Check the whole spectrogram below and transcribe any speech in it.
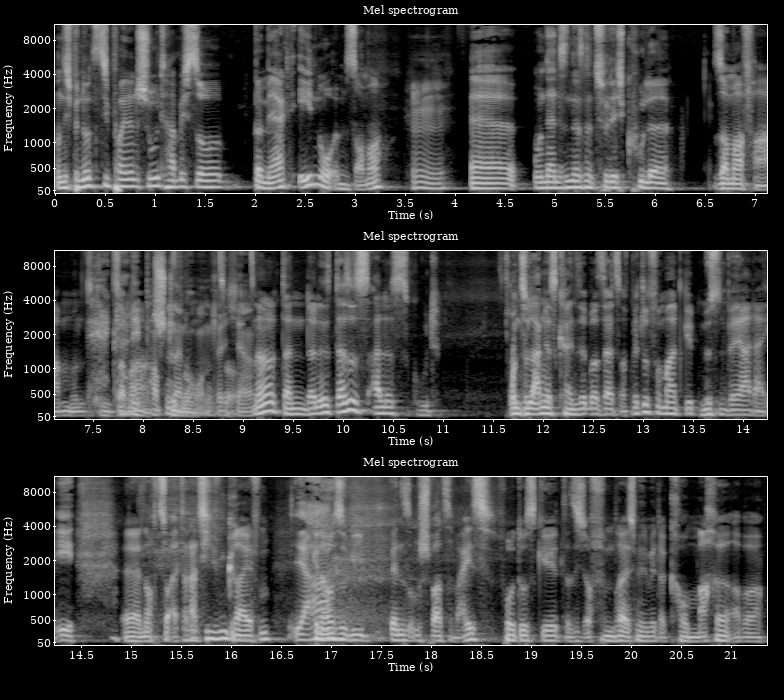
Und ich benutze die Point and Shoot, habe ich so bemerkt, eh nur im Sommer. Mhm. Äh, und dann sind das natürlich coole Sommerfarben und, ja, und klar, die poppen dann ordentlich, so, ja. Ne? Dann, dann ist das ist alles gut. Und solange es kein Silbersalz auf Mittelformat gibt, müssen wir ja da eh äh, noch zu Alternativen greifen. Ja. Genauso wie wenn es um Schwarz-Weiß-Fotos geht, dass ich auf 35 mm kaum mache, aber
